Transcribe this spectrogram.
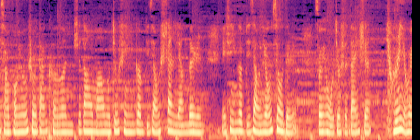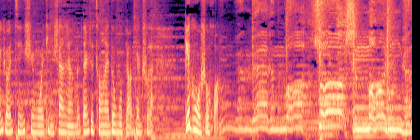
小朋友说：“大可乐，你知道吗？我就是一个比较善良的人，也是一个比较优秀的人，所以我就是单身。”有人也会说，其实我挺善良的，但是从来都不表现出来。别跟我说谎。永远别跟我说什么永远，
